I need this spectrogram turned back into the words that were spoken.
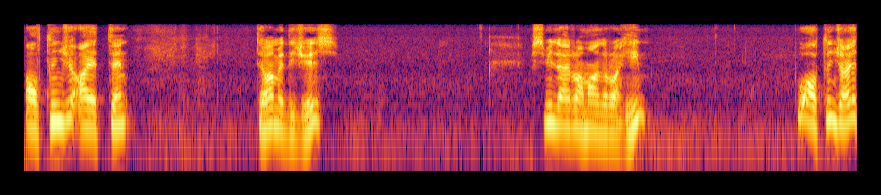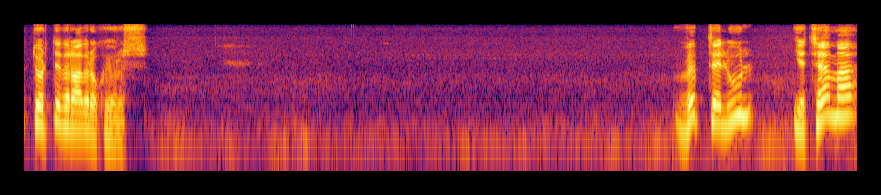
6. ayetten devam edeceğiz. Bismillahirrahmanirrahim. Bu 6. ayet 4'te beraber okuyoruz. Vebtelul yeteme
